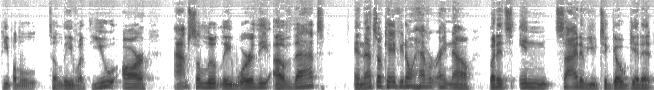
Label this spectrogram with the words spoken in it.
people to, to leave with. You are absolutely worthy of that. And that's okay if you don't have it right now, but it's inside of you to go get it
